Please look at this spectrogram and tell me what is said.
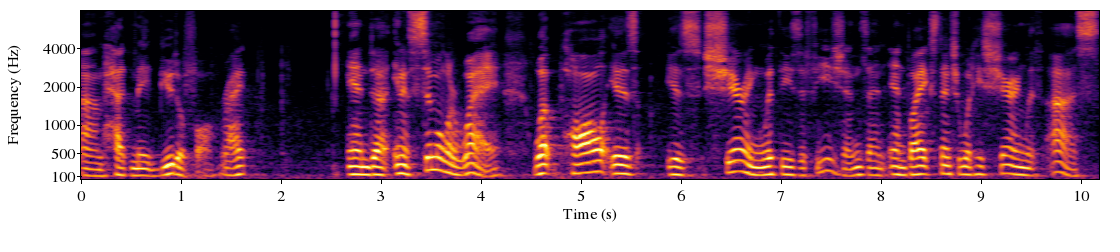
um, had made beautiful, right? And uh, in a similar way, what Paul is is sharing with these Ephesians, and, and by extension, what he's sharing with us,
